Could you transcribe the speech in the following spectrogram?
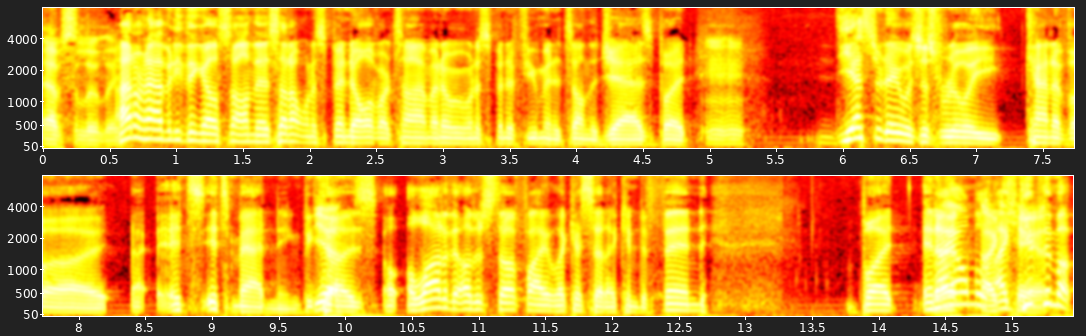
Absolutely. I don't have anything else on this. I don't want to spend all of our time. I know we want to spend a few minutes on the Jazz, but yesterday was just really kind of uh it's it's maddening because a, a lot of the other stuff I like I said I can defend, but and I almost I I, give them a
